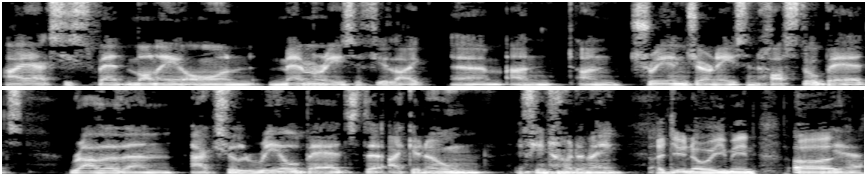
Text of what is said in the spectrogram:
I actually spent money on memories, if you like, um, and, and train journeys and hostel beds rather than actual real beds that I can own, if you know what I mean. I do know what you mean. Uh, yeah.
